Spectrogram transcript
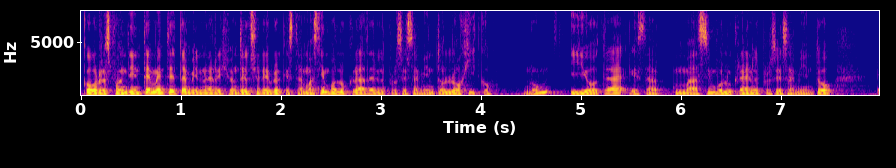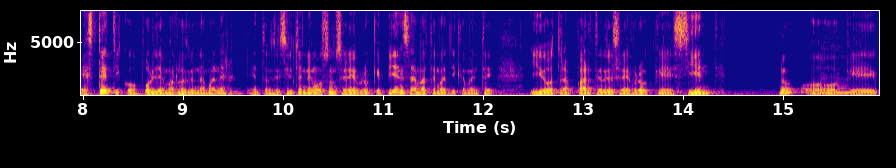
correspondientemente también una región del cerebro que está más involucrada en el procesamiento lógico, ¿no? y otra que está más involucrada en el procesamiento estético, por llamarlo de una manera. Entonces sí tenemos un cerebro que piensa matemáticamente y otra parte del cerebro que siente, ¿no? O que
